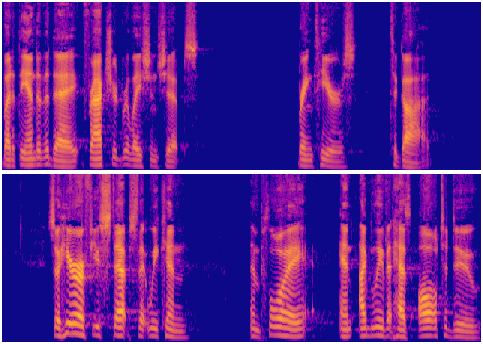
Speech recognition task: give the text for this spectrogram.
but at the end of the day, fractured relationships bring tears to God. So here are a few steps that we can employ, and I believe it has all to do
